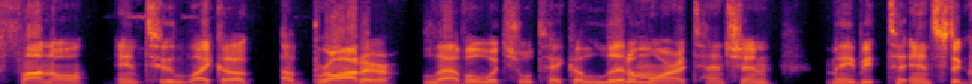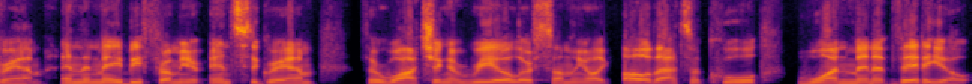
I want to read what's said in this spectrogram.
funnel into like a, a broader level, which will take a little more attention, maybe to Instagram. And then maybe from your Instagram, they're watching a reel or something like, oh, that's a cool one minute video.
